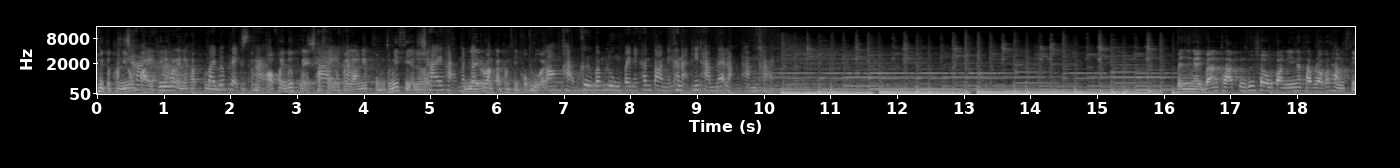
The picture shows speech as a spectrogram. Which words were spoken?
ผลิตภัณฑ์นี้ลงไปใช่ค่ะที่เรียกว่าอะไรนะครับคุณ Fiberplex ค่ะ อ๋อ Fiberplex พอใส่ลงไปใช่ค่ะแล้วเนี่ยผมจะไม่เสียเลยใช่ค่ะ มันก็ในระหว่างการทำสีผมถูด้กวย ต้องค่ะ คือบำรุงไปในขั้นตอนในขณะที่ทำและหลังทำค่ะ เป็นยังไงบ้างครับคุณผู้ชมตอนนี้นะครับ เราก็ทำสี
